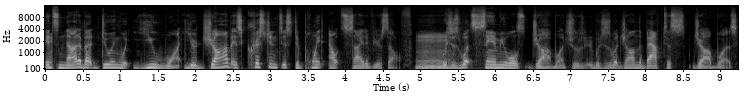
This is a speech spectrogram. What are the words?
it's not about doing what you want. Your job as Christians is to point outside of yourself, mm. which is what Samuel's job was, which is what John the Baptist's job was.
